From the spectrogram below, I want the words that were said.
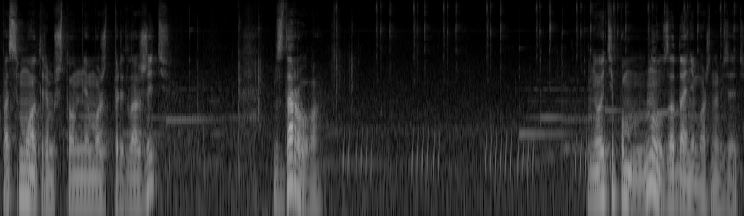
Посмотрим, что он мне может предложить. Здорово. У него, типа, ну, задание можно взять.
